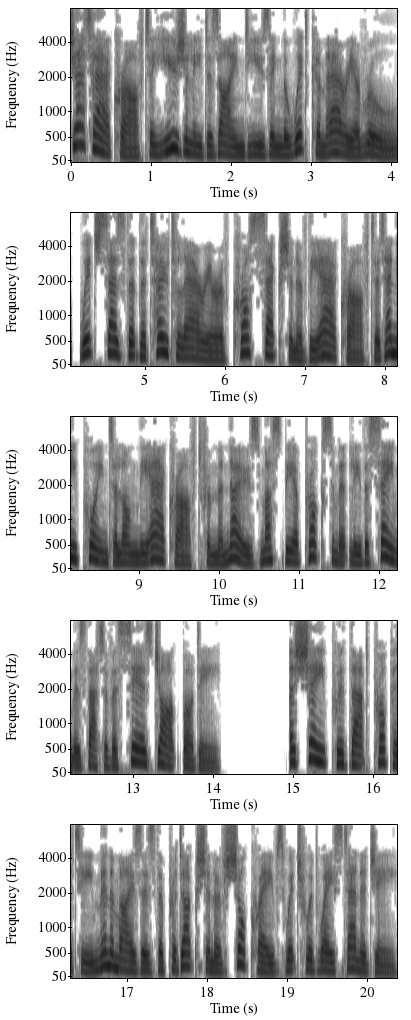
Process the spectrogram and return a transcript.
Jet aircraft are usually designed using the Whitcomb area rule, which says that the total area of cross-section of the aircraft at any point along the aircraft from the nose must be approximately the same as that of a Sears-Haack body. A shape with that property minimizes the production of shockwaves which would waste energy.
